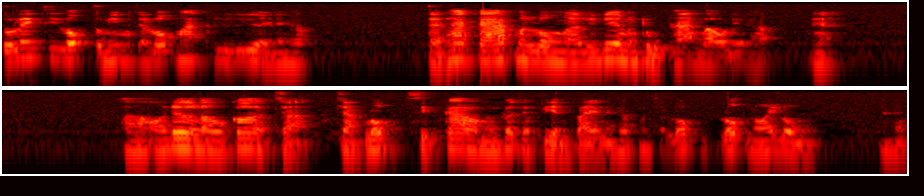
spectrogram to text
ตัวเลขที่ลบตรงนี้มันจะลบมากขึ้นเรื่อยๆนะครับ แต่ถ้ากราฟมันลงมาเรื่อยๆ มันถูกทางเราเนี่ยครับเนี่ยออเดอร์เราก็จะจากลบ 19 มันก็จะเปลี่ยนไปนะครับ มันจะลบลบน้อยลงนะครับ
